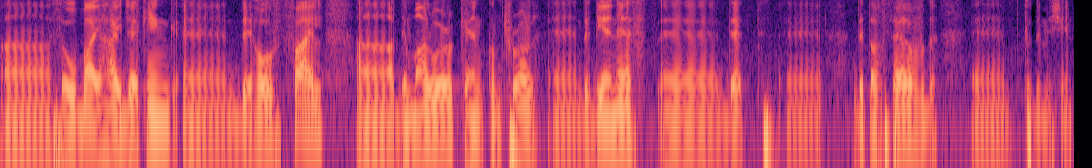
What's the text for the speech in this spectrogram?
Uh, so by hijacking uh, the host file, uh, the malware can control uh, the DNS that that are served to the machine.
